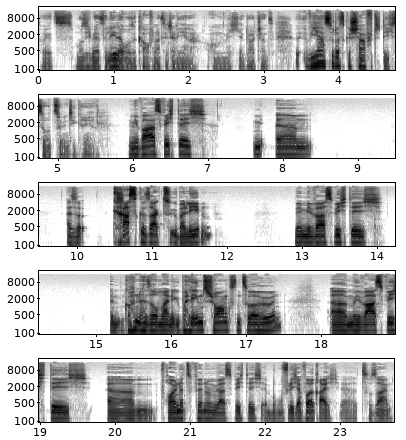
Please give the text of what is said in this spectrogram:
so, jetzt muss ich mir jetzt eine Lederhose kaufen als Italiener, um mich in Deutschland. Wie hast du das geschafft, dich so zu integrieren? Mir war es wichtig, ähm, also krass gesagt zu überleben. Mir war es wichtig, im Grunde so meine Überlebenschancen zu erhöhen. Ähm, mir war es wichtig, ähm, Freunde zu finden und mir war es wichtig, beruflich erfolgreich äh, zu sein.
